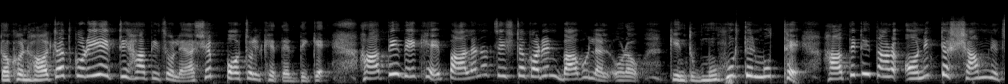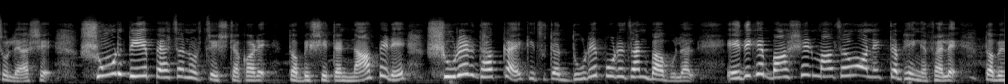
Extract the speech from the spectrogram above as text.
তখন হঠাৎ করেই একটি হাতি চলে আসে পটল ক্ষেতের দিকে। হাতি দেখে পালানোর চেষ্টা করেন বাবুলাল ওরাও। কিন্তু মুহূর্তের মধ্যে হাতিটি তার অনেকটা সামনে চলে আসে। সুর দিয়ে পেঁচানোর চেষ্টা করে, তবে সেটা না পেরে সুরের ধাক্কায় কিছুটা দূরে পড়ে যান বাবুলাল। এদিকে বাঁশের মাচাও অনেকটা ভেঙে ফেলে, তবে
